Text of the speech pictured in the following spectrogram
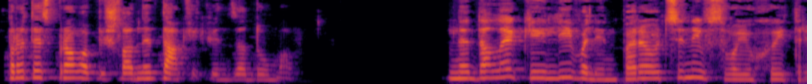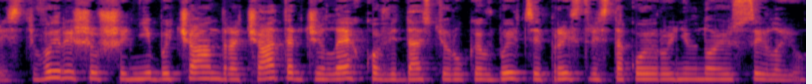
Проте справа пішла не так, як він задумав. Недалекий Лівелін переоцінив свою хитрість, вирішивши, ніби Чандра Чатерджі легко віддасть у руки вбивці пристрій з такою руйнівною силою.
